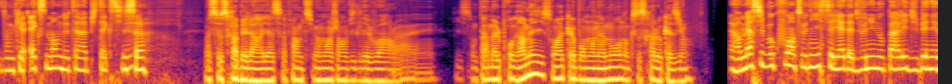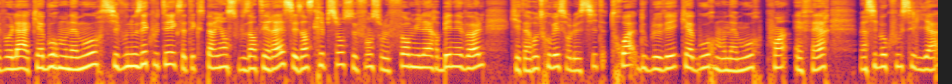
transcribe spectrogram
Donc, euh, ex-membre de Thérapie Taxi. C'est ça. Moi, ce sera Bellaria. Ça fait un petit moment, j'ai envie de les voir. Là. Ils sont pas mal programmés. Ils sont à Cabourg, mon amour. Donc, ce sera l'occasion. Alors merci beaucoup Anthony, Célia d'être venu nous parler du bénévolat à Cabourg mon amour. Si vous nous écoutez et que cette expérience vous intéresse, les inscriptions se font sur le formulaire bénévole qui est à retrouver sur le site www.cabourgmonamour.fr. Merci beaucoup Célia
